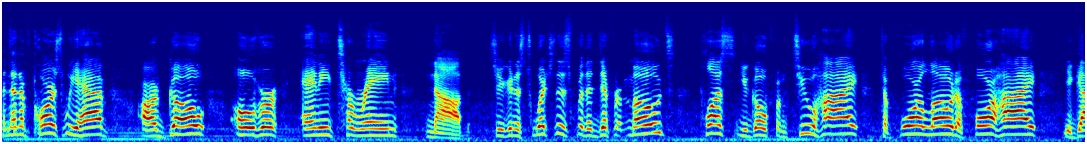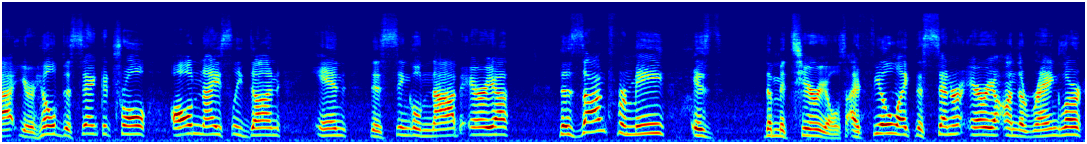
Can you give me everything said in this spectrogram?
And then of course we have our go over any terrain knob. So you're gonna switch this for the different modes. Plus you go from two high to four low to four high. You got your hill descent control, all nicely done in this single knob area. The zonk for me is the materials. I feel like the center area on the Wrangler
